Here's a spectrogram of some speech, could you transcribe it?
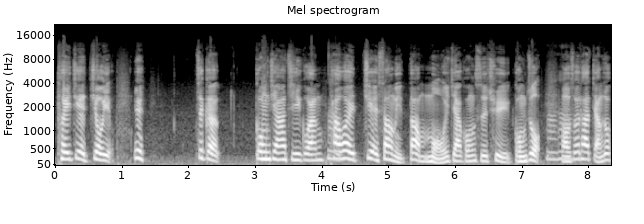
推荐就业，因为这个公家机关他会介绍你到某一家公司去工作，哦，所以他讲说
